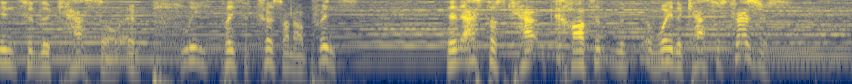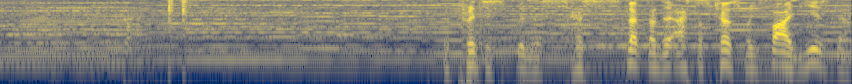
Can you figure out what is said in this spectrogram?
into the castle and please placed a curse on our prince. Then Astos ca carted away the castle's treasures. The prince has slept under Astos' curse for five years now.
